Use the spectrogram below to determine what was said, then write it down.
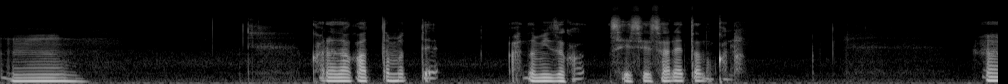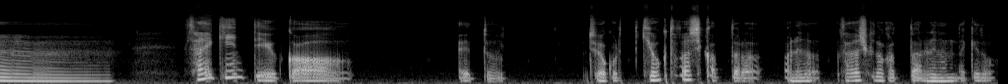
う。うーん。体が温まって鼻水が生成されたのかなうーん。最近っていうかえっとちょこれ記憶正しかったらあれな正しくなかったらあれなんだけど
